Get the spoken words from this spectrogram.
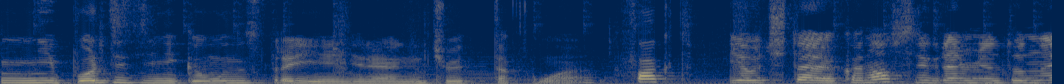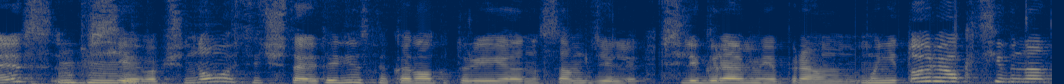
Не портите никому настроение, реально, что это такое? Факт. Я вот читаю канал в Телеграме НТНС, Мгм. все вообще новости читаю. Это единственный канал, который я на самом деле в Телеграме прям мониторю активно.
